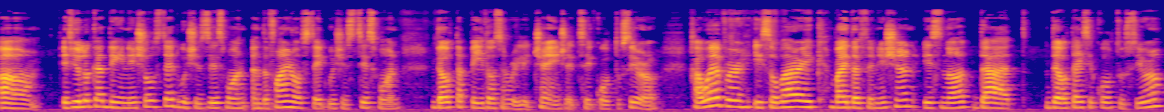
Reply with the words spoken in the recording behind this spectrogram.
Um, if you look at the initial state, which is this one, and the final state, which is this one, delta P doesn't really change, it's equal to zero. However, isobaric by definition is not that delta is equal to zero.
